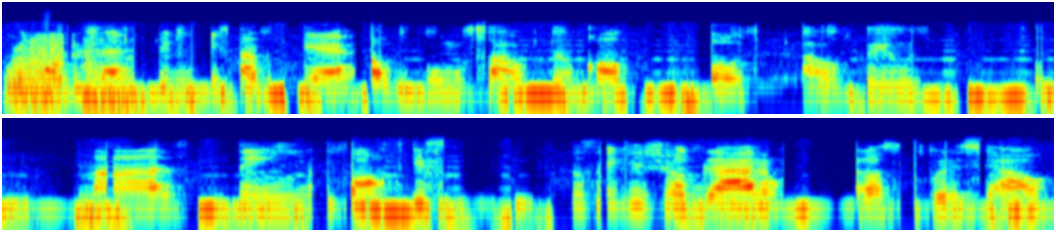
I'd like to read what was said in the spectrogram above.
um objeto que ninguém sabe o que é, alguns falam que um copo, outros falam que um. Mas, sim, não importa o que eu sei que jogaram um negócio policial,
